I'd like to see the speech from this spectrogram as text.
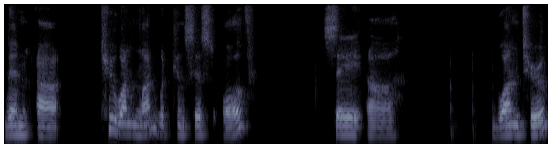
Then uh, two, one, one would consist of, say, uh, one, two,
